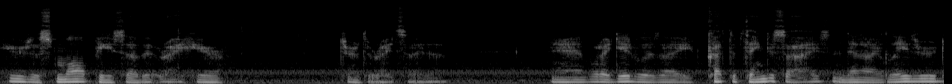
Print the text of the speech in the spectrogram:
Here's a small piece of it right here. Turn it the right side up. And what I did was I cut the thing to size, and then I lasered,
